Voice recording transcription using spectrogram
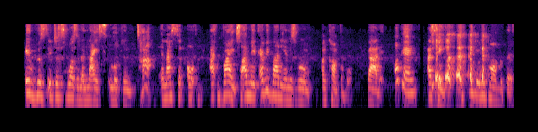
it was it just wasn't a nice looking top. And I said, oh, I, right. So I made everybody in this room uncomfortable. Got it. Okay, I see. I where going with this.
